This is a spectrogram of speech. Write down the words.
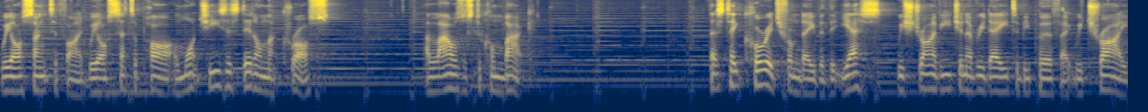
We are sanctified. We are set apart. And what Jesus did on that cross allows us to come back. Let's take courage from David that yes, we strive each and every day to be perfect. We try,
